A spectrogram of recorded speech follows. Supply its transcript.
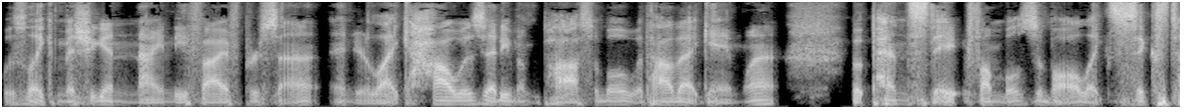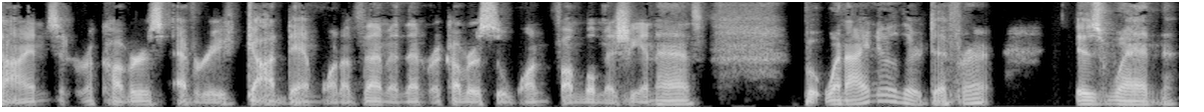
was like Michigan 95%. And you're like, how is that even possible with how that game went? But Penn State fumbles the ball like six times and recovers every goddamn one of them and then recovers the one fumble Michigan has. But when I knew they're different is when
